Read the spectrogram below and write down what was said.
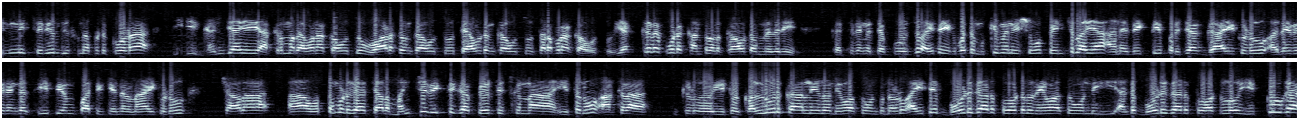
ఎన్ని చర్యలు తీసుకున్నప్పటికీ కూడా ఈ గంజాయి అక్రమ రవాణా కావచ్చు వాడకం కావచ్చు తేవడం కావచ్చు సరఫరా కావచ్చు ఎక్కడ కూడా కంట్రోల్ కావటం లేదని ఖచ్చితంగా చెప్పుకోవచ్చు. అయితే ఇకపోతే ముఖ్యమైన విషయం పెంచలయ్య అనే వ్యక్తి ప్రజా గాయకుడు అదేవిధంగా సిపిఎం పార్టీకి చెందిన నాయకుడు చాలా ఉత్తముడుగా చాలా మంచి వ్యక్తిగా పేరు తెచ్చుకున్న ఇతను. అక్కడ ఇక్కడ ఇటు కల్లూరు కాలనీలో నివాసం ఉంటున్నాడు. అయితే బోడిగాడ తోటలో నివాసం ఉండి అంటే బోడిగాడ తోటలో ఎక్కువగా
